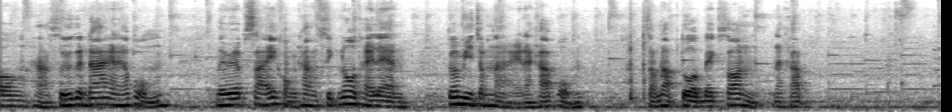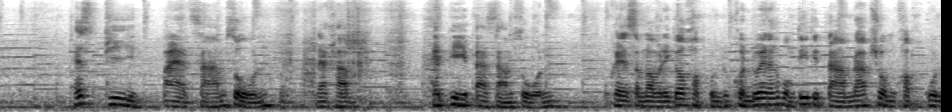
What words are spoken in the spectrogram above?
ลองหาซื้อกันได้นะครับผมในเว็บไซต์ของทาง Signal Thailand ก็มีจำหน่ายนะครับผมสำหรับตัว b e x o n นะครับ HP 830นะครับ HP 830 โอเคสำหรับวันนี้ก็ขอบคุณทุกคนด้วยนะครับผมที่ติดตามรับชมขอบคุณ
